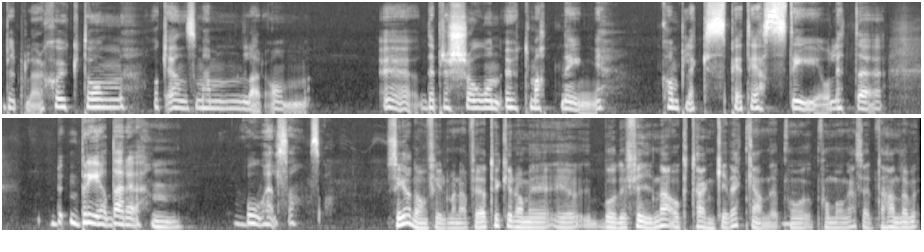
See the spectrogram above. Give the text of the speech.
bipolär sjukdom och en som handlar om depression, utmattning, komplex PTSD och lite bredare Mm. ohälsa. Så. Se de filmerna för jag tycker de är, är både fina och tankeväckande på, på många sätt. Det handlar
